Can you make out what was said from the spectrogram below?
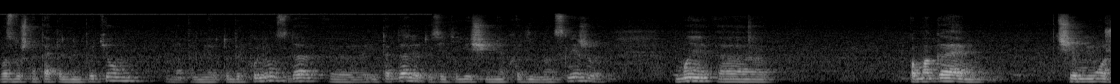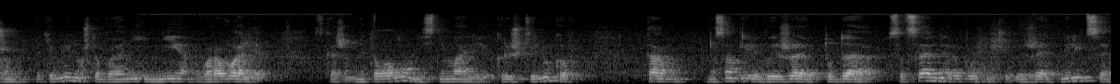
воздушно-капельным путем, например, туберкулез да, э, и так далее, то есть эти вещи необходимо отслеживать. Мы э, помогаем, чем можем этим людям, чтобы они не воровали, скажем, металлолом, не снимали крышки люков. Там на самом деле выезжают туда социальные работники, выезжает милиция.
